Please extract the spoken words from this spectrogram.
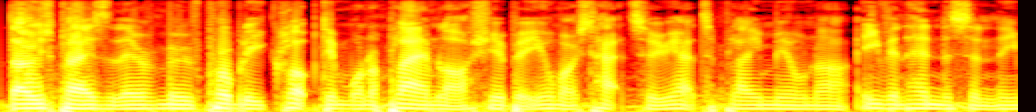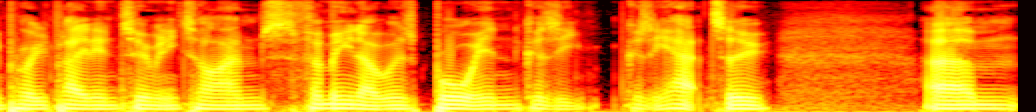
those players that they've removed probably Klopp didn't want to play him last year, but he almost had to. He had to play Milner, even Henderson. He probably played him too many times. Firmino was brought in because he because he had to. Um,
